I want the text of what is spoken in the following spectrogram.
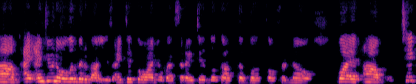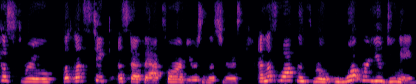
Um, I, I, do know a little bit about you. I did go on your website. I did look up the book Go for No. But um, take us through. Let, let's take a step back for our viewers and listeners, and let's walk them through what were you doing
